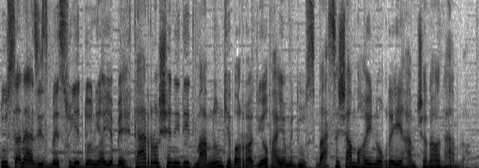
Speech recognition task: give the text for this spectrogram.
دوستان عزیز به سوی دنیای بهتر رو شنیدید. ممنون که با رادیو پیام دوست و سه شنبه های نقره همچنان همراه.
